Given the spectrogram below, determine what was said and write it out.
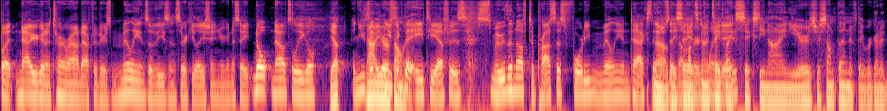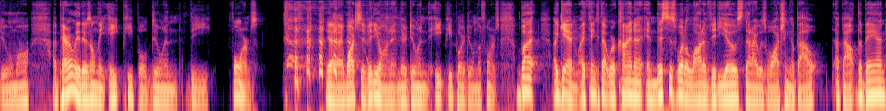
but now you're going to turn around after there's millions of these in circulation. You're going to say, nope, now it's illegal. Yep. And you Now think you think the ATF is smooth enough to process 40 million tax No, stamps? they in say it's going to 120 take like 69 years or something if they were going to do them all. Apparently, there's only eight people doing the forms. Yeah, I watched the video on it and they're doing eight people are doing the forms. But again, I think that we're kind of and this is what a lot of videos that I was watching about about the ban,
